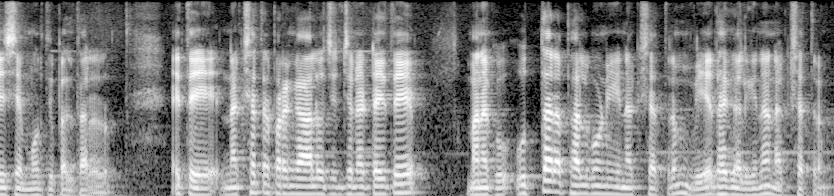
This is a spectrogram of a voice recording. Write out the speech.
చేసే మూర్తి ఫలితాలలో. అయితే నక్షత్రపరంగా ఆలోచించినట్టయితే మనకు ఉత్తర ఫల్గుణి నక్షత్రం వేధగలిగిన కలిగిన నక్షత్రం.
